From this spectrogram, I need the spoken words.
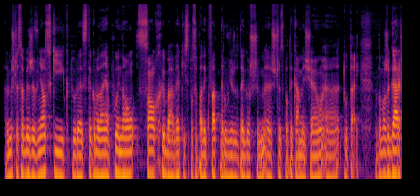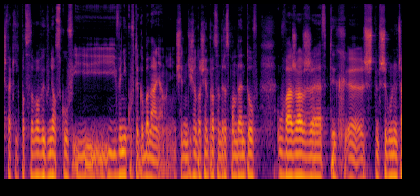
ale myślę sobie, że wnioski, które z tego badania płyną, są chyba w jakiś sposób adekwatne również do tego, z czym, z czym spotykamy się e, tutaj. No to może garść takich podstawowych wniosków i, i wyników tego badania. No, 78% respondentów uważa, że w, tych, w tym szczególnym czasie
